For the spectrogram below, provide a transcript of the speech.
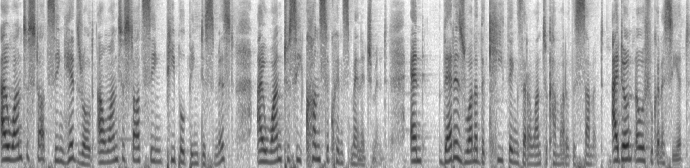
I want to start seeing heads rolled. I want to start seeing people being dismissed. I want to see consequence management. And that is one of the key things that I want to come out of the summit. I don't know if we're going to see it.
